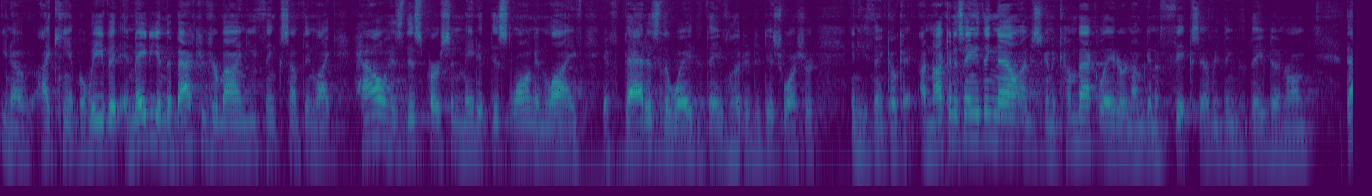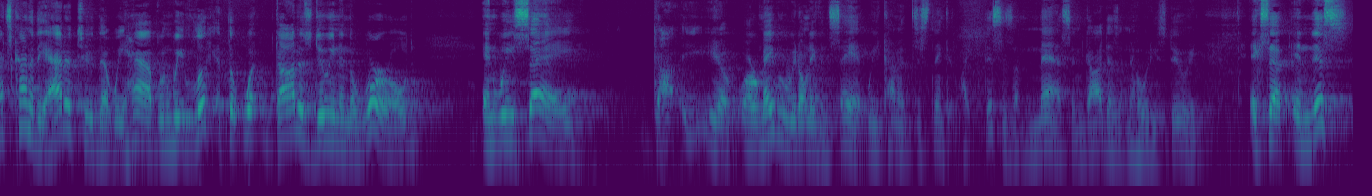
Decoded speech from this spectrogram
you know, I can't believe it. And maybe in the back of your mind, you think something like, how has this person made it this long in life if that is the way that they've loaded a dishwasher? And you think, okay, I'm not going to say anything now. I'm just going to come back later and I'm going to fix everything that they've done wrong. That's kind of the attitude that we have when we look at the, what God is doing in the world and we say, God, you know, or maybe we don't even say it. We kind of just think it like this is a mess and God doesn't know what he's doing. Except in this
